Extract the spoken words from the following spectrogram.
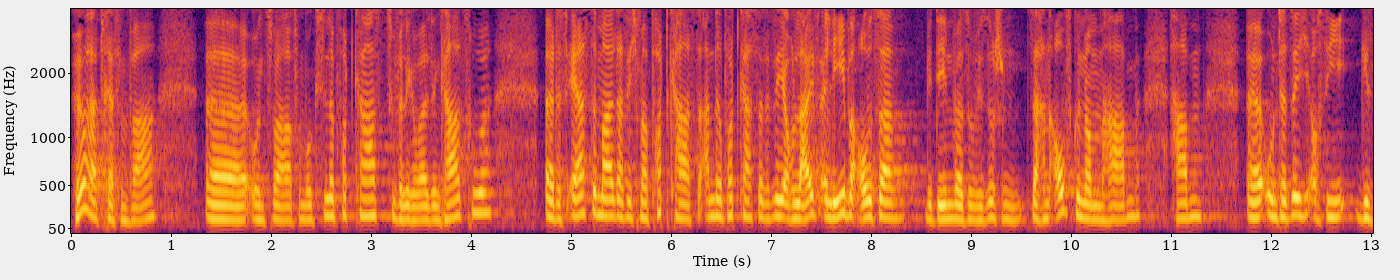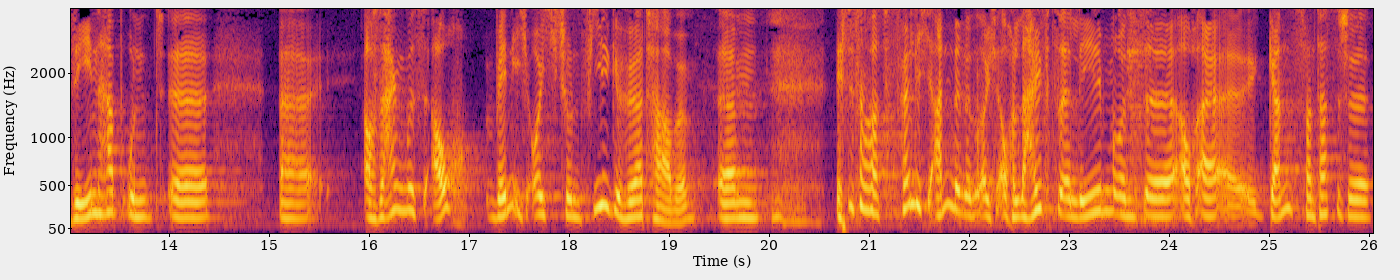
Hörertreffen war, äh, und zwar vom Oxilla Podcast, zufälligerweise in Karlsruhe. Äh, das erste Mal, dass ich mal Podcaster, andere Podcaster tatsächlich auch live erlebe, außer mit denen wir sowieso schon Sachen aufgenommen haben, haben äh, und tatsächlich auch sie gesehen habe und äh, äh, auch sagen muss, auch wenn ich euch schon viel gehört habe, ähm, es ist noch was völlig anderes, euch auch live zu erleben und äh, auch äh, ganz fantastische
